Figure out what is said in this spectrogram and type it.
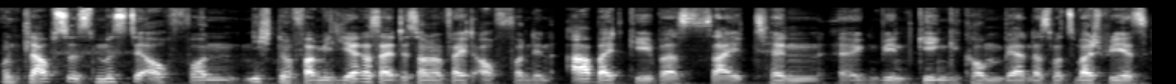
Und glaubst du, es müsste auch von nicht nur familiärer Seite, sondern vielleicht auch von den Arbeitgeberseiten äh, irgendwie entgegengekommen werden, dass man zum Beispiel jetzt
